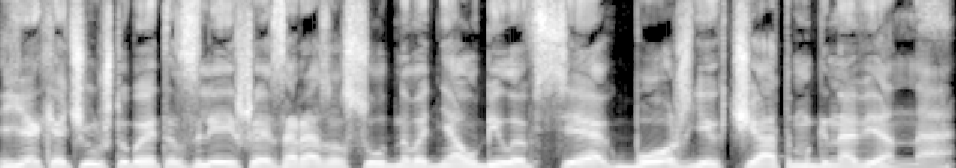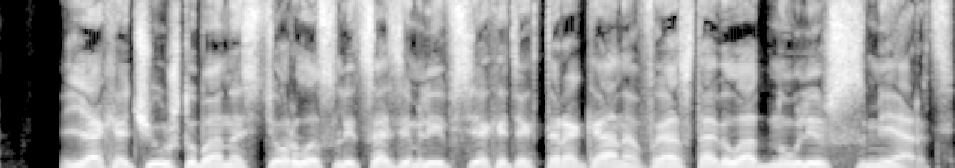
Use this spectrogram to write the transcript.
Я хочу, чтобы эта злейшая зараза судного дня убила всех божьих чад мгновенно. Я хочу, чтобы она стерла с лица земли всех этих тараканов и оставила одну лишь смерть».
